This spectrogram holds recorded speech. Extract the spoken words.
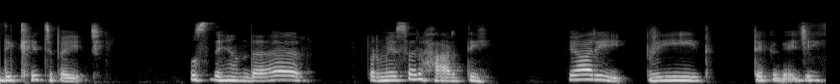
ਦੀ ਖਿੱਚ ਪਈ ਜੀ। ਉਸ ਦੇ ਅੰਦਰ ਪਰਮੇਸ਼ਰ ਹਾਰਤੀ, ਪਿਆਰੀ, ਪ੍ਰੀਤ ਟਿਕ ਗਈ ਜੀ।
